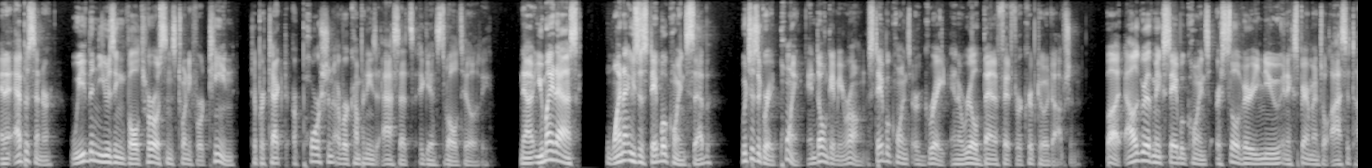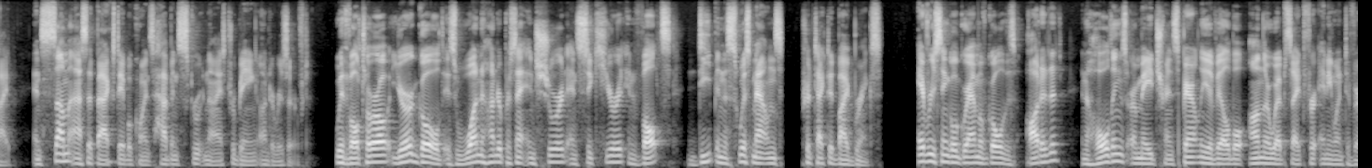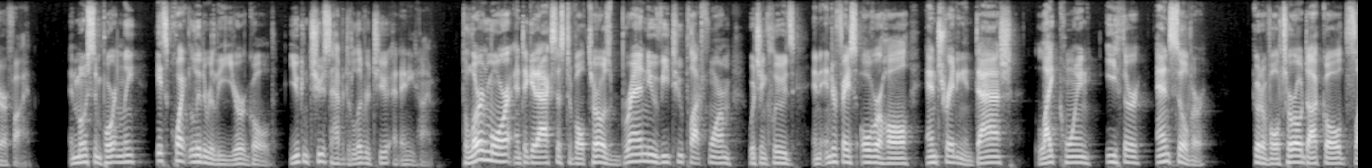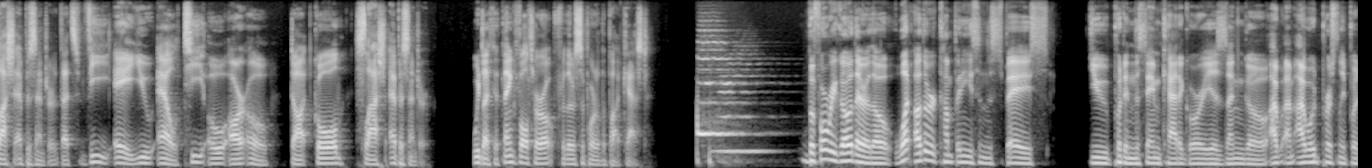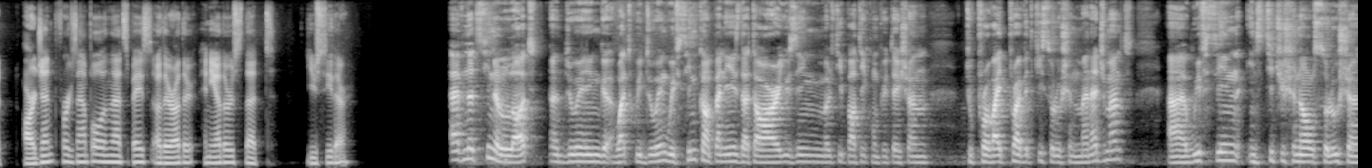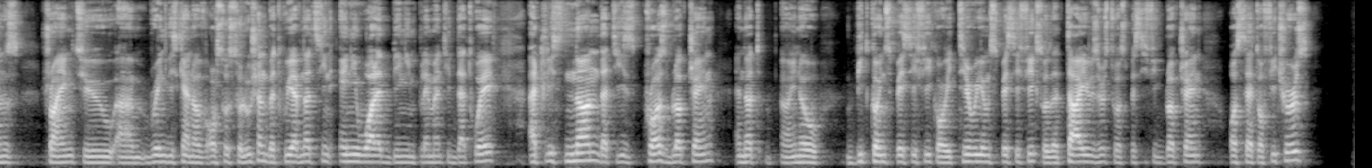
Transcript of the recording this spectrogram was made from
And at Epicenter, we've been using Vaultoro since 2014 to protect a portion of our company's assets against volatility. Now, you might ask, why not use a stablecoin, Seb? Which is a great point, and don't get me wrong, stablecoins are great and a real benefit for crypto adoption. But algorithmic stablecoins are still a very new and experimental asset type, and some asset backed stablecoins have been scrutinized for being under reserved. With Vaultoro, your gold is 100% insured and secured in vaults deep in the Swiss mountains protected by Brinks. Every single gram of gold is audited, and holdings are made transparently available on their website for anyone to verify. And most importantly, it's quite literally your gold. You can choose to have it delivered to you at any time. To learn more and to get access to Vaultoro's brand new V2 platform, which includes an interface overhaul and trading in Dash, Litecoin, Ether, and Silver, go to vaultoro.gold slash epicenter. That's V A U L T O R O dot gold slash epicenter. We'd like to thank Vaultoro for their support of the podcast. Before we go there, though, what other companies in the space you put in the same category as Zengo? I, I would personally put Argent, for example, in that space. Are there other any others that you see there? I've not seen a lot uh, doing what we're doing. We've seen companies that are using multi-party computation to provide private key solution management. Uh, we've seen institutional solutions trying to um, bring this kind of also solution, but we have not seen any wallet being implemented that way. At least none that is cross blockchain and not, uh, you know, Bitcoin specific or Ethereum specific, so that tie users to a specific blockchain or set of features.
